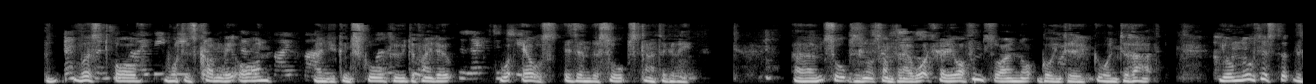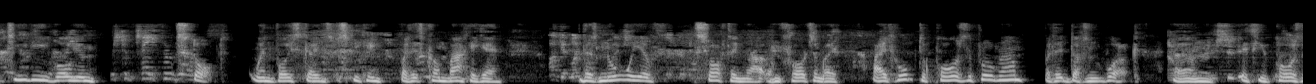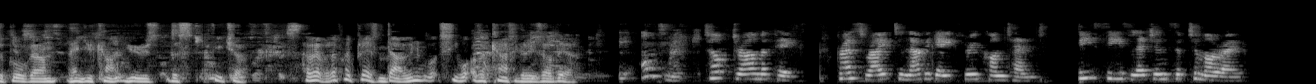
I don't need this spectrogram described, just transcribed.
list of what is currently on, and you can scroll through to find out what else is in the soaps category. Um, soaps is not something I watch very often, so I'm not going to go into that. You'll notice that the TV volume We can play for rounds. stopped when voice guides was speaking, but it's come back again. There's no way of sorting that, unfortunately. I'd hoped to pause the program, but it doesn't work. Um, if you pause the program, then you can't use this feature. However, if I press down, let's see what other categories are there. The ultimate top drama picks. Press right to navigate through content. DC's Legends of Tomorrow.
